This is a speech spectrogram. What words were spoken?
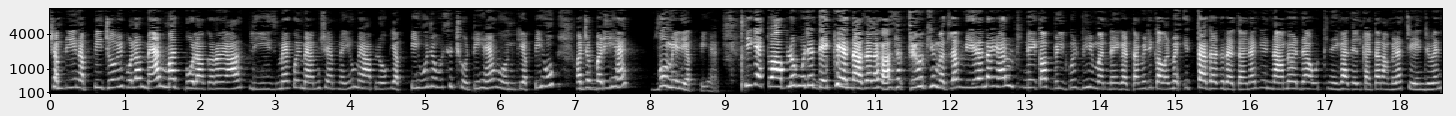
शमरीन अपी जो भी बोला, मैम मत बोला करो यार प्लीज़ मैं कोई मैम शैम नहीं हूँ, मैं आप लोगों की अपी हूँ, जो मुझसे छोटी है, वो उनकी अपी हूँ, और जो बड़ी है वो मेरी अपी है। ठीक है? तो आप लोग मुझे देख के अंदाज़ा लगा सकते हो कि मतलब मेरा ना यार उठने का बिल्कुल भी मन नहीं करता। मेरी कमर में इतना दर्द रहता है ना कि ना मेरा उठने का दिल करता ना मेरा चेंज वेन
